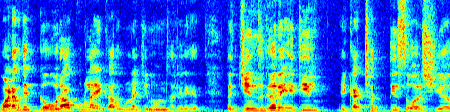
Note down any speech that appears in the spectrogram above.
वाड्यामध्ये गौरापूरला एका रुग्णाची नोंद झालेली आहे. तर चिंचघर येथील एका छत्तीस वर्षीय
